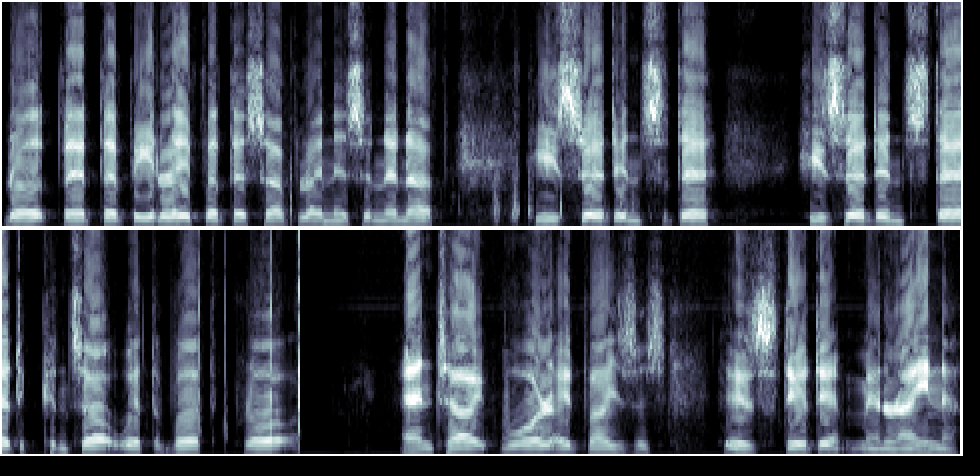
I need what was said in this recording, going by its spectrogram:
wrote that the belief of the sovereign isn't enough. He said instead he said instead consult with both pro anti-war advisors. His student Medina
